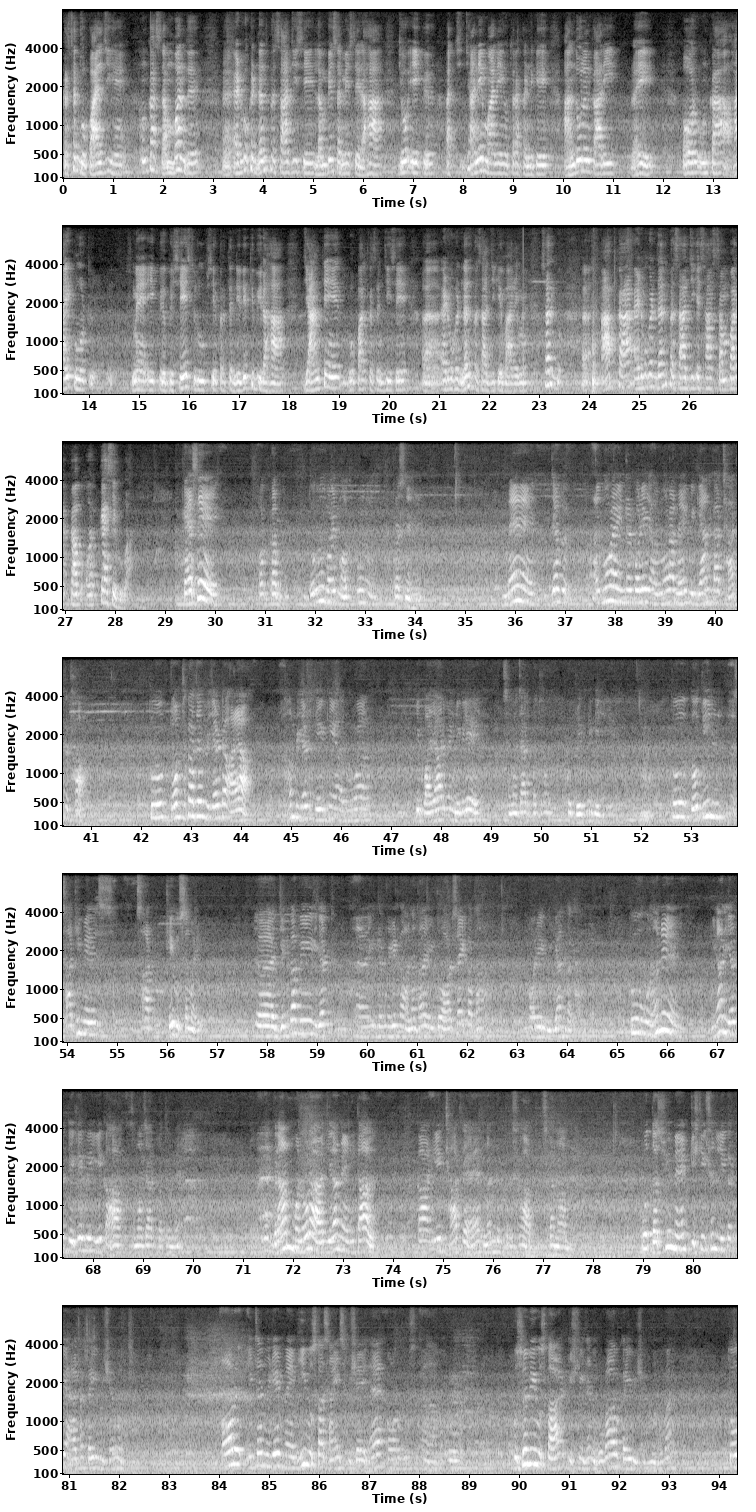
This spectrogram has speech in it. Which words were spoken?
कृष्ण गोपाल जी हैं। उनका संबंध एडवोकेट नंद प्रसाद जी से लंबे समय से रहा, जो एक अच्छे जाने माने उत्तराखंड के आंदोलनकारी रहे और उनका हाई कोर्ट में एक विशेष रूप से प्रतिनिधित्व भी रहा। जानते हैं गोपाल कृष्ण जी से एडवोकेट नंद प्रसाद जी के बारे में। सर आपका एडवोकेट नंद प्रसाद जी के साथ संपर्क कब और कैसे हुआ? कैसे और कब? दोनों बड़े महत्वपूर्ण प्रश्न हैं। मैं जब अल्मोड़ा इंटर कॉलेज, अल्मोड़ा में विज्ञान का छात्र था। तो ट्वेल्थ का जब रिज़ल्ट आया, हम रिज़ल्ट देखने अल्मोड़ा के बाज़ार में निकले समाचार पत्रों को देखने के लिए। तो दो तीन साथी मेरे साथ थे उस समय जिनका भी रिज़ल्ट इंटरमीडिएट का आना था, एक तो आर्ट साइड का था और एक विज्ञान का था। तो उन्होंने बिना रिज़ल्ट देखे हुए ये कहा समाचार पत्र में वो ग्राम मनोरा जिला नैनीताल का एक छात्र है नंद प्रसाद उसका नाम है। वो दसवीं में डिस्टिंक्शन लेकर के आया था कई विषयों में। और इंटरमीडिएट में भी उसका साइंस विषय है और उस, उसमें भी उसका डिस्टिंक्शन होगा और कई विषयों में होगा। तो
